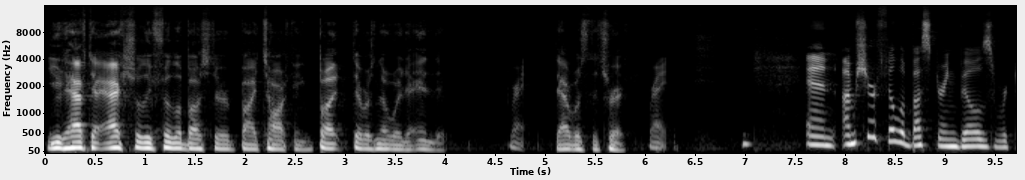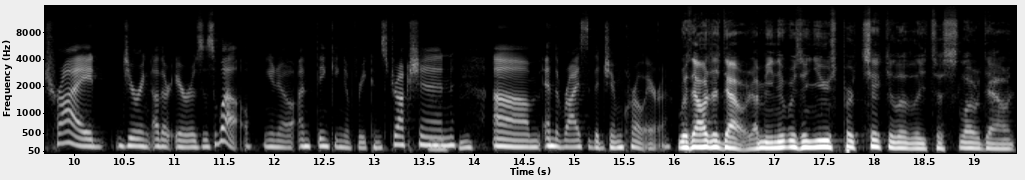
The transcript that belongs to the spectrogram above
you'd have to actually filibuster by talking, but there was no way to end it. Right. That was the trick. Right. And I'm sure filibustering bills were tried during other eras as well. You know, I'm thinking of Reconstruction mm-hmm. um, and the rise of the Jim Crow era. Without a doubt. I mean, it was in use particularly to slow down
